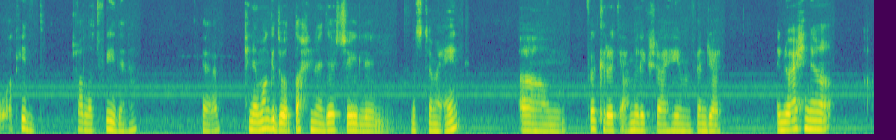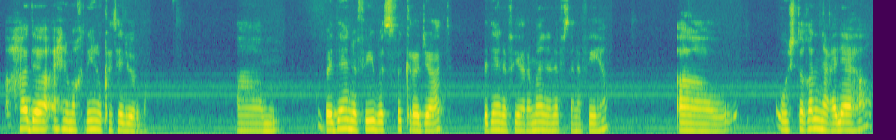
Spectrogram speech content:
وأكيد إن شاء الله تفيدنا. يا رب. إحنا ما قد وضحنا ده الشيء للمستمعين. فكرة أعملك شاي هي من فين جات إنه إحنا هذا إحنا ماخذينه كتجربة. بدينا فيه بس فكرة جات. بدينا فيها رمينا نفسنا فيها. آه واشتغلنا عليها.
